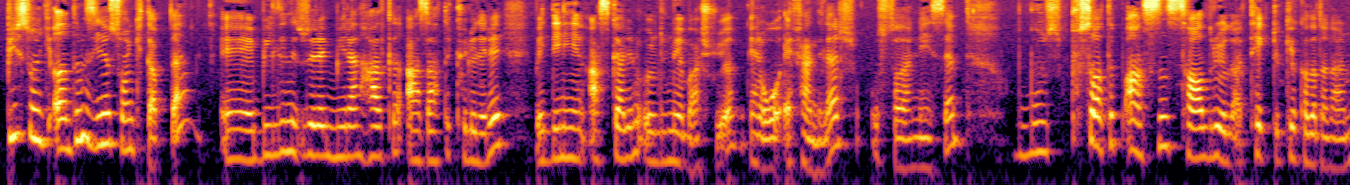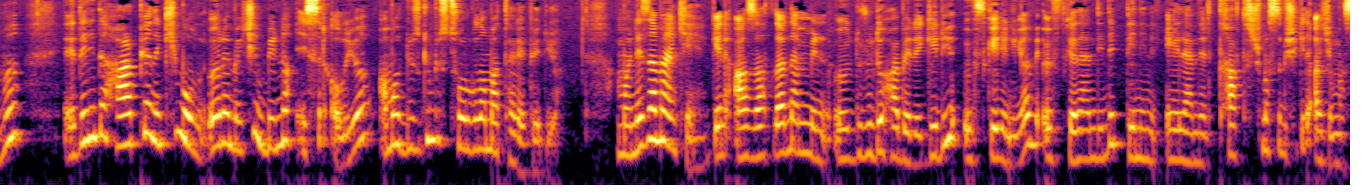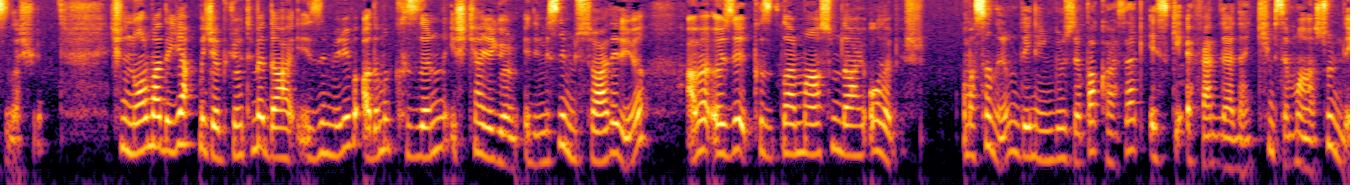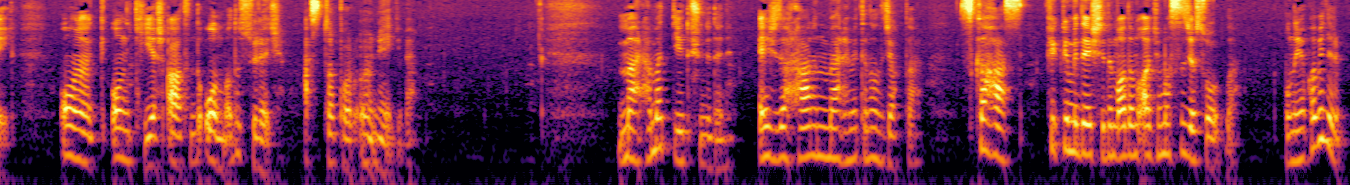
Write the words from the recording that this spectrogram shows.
Bir sonraki alıntımız yine son kitapta. Ee, bildiğiniz üzere Miren halkı azatlı köleleri ve Deni'nin askerlerini öldürmeye başlıyor. Yani o efendiler, ustalar neyse. Bu pusu atıp ansızın saldırıyorlar. Tek tük yakaladılar mı? E, Deni de Harpia'nın kim olduğunu öğrenmek için birini esir alıyor ama düzgün bir sorgulama talep ediyor. Ama ne zaman ki gene azatlardan birinin öldürüldüğü haberi geliyor öfkeleniyor ve öfkelendiğinde Deni'nin eylemleri tartışması bir şekilde acımasızlaşıyor. Şimdi normalde yapmayacağı bir yönteme daha izin veriyor ve adamın kızlarının işkence edilmesine müsaade ediyor. Ama özde kızlar masum dahi olabilir. Ama sanırım Deni'nin gözüne bakarsak eski efendilerden kimse masum değil. 12 yaş altında olmadığı sürece. Astapor örneği gibi. Merhamet diye düşündü Deni. Ejderhanın merhametini alacaklar. Skahas, fikrimi değiştirdim adamı acımasızca sorgula. Bunu yapabilirim.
